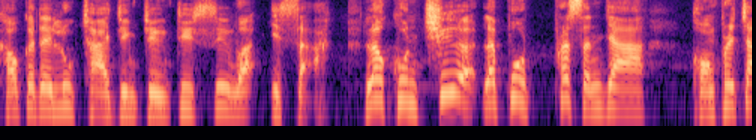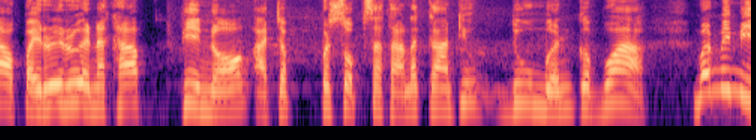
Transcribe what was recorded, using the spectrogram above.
เขาก็ได้ลูกชายจริง ๆ ที่ชื่อว่าอิสอักแล้วคุณเชื่อและพูดพระสัญญาของพระเจ้าไปเรื่อย ๆ นะครับ พี่น้องอาจจะประสบสถานการณ์ที่ดูเหมือนกับว่า มันไม่มี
